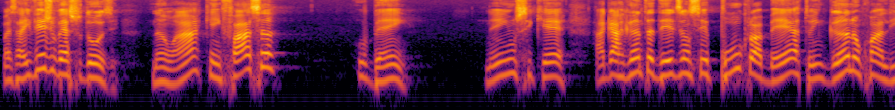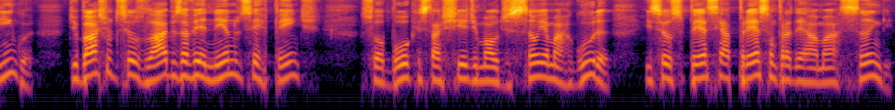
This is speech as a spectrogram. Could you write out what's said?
Mas aí veja o verso 12: Não há quem faça o bem, nenhum sequer. A garganta deles é um sepulcro aberto, enganam com a língua. Debaixo dos seus lábios há veneno de serpente. Sua boca está cheia de maldição e amargura e seus pés se apressam para derramar sangue.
